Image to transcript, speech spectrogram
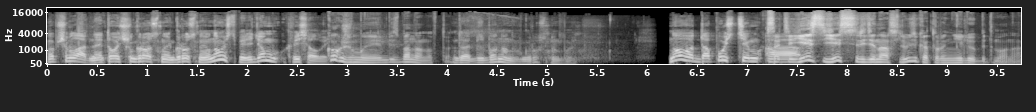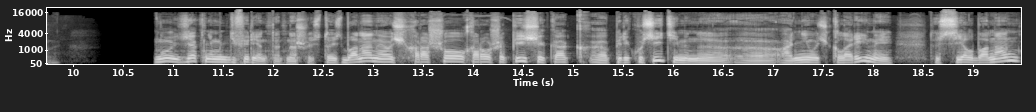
В общем, ладно, это очень грустная, грустная новость, перейдем к веселой. Как же мы без бананов-то? Да, без бананов грустно будет. Ну вот, допустим... Кстати, а, есть, есть среди нас люди, которые не любят бананы. Ну, я к ним индифферентно отношусь. То есть бананы очень хорошо, хорошая пища, как э, перекусить именно. э, они очень калорийные. То есть съел банан,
